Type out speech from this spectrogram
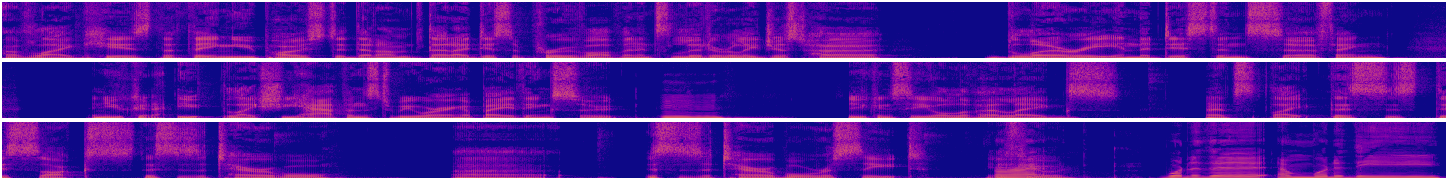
of like here's the thing you posted that I'm that I disapprove of, and it's literally just her blurry in the distance surfing, and you can you, like she happens to be wearing a bathing suit, mm. so you can see all of her legs, and it's like this is this sucks. This is a terrible. Uh, this is a terrible receipt. If right. you're What are the and what are the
